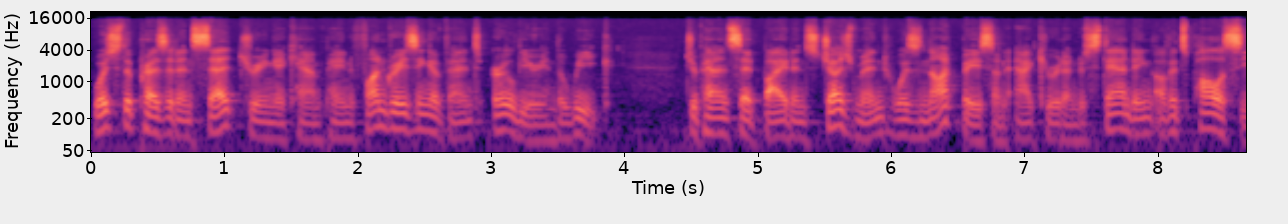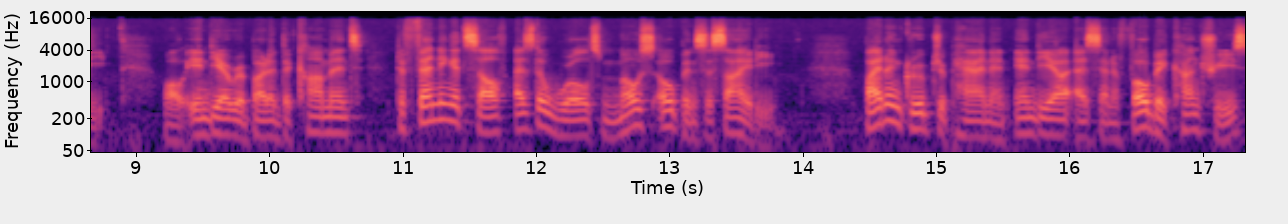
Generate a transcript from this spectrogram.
which the president said during a campaign fundraising event earlier in the week. Japan said Biden's judgment was not based on accurate understanding of its policy, while India rebutted the comment, defending itself as the world's most open society. Biden grouped Japan and India as xenophobic countries,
